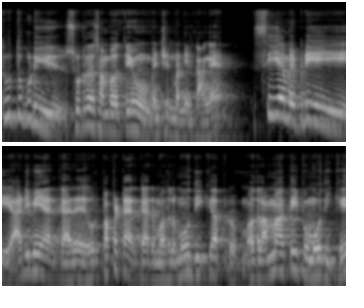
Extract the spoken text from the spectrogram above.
தூத்துக்குடி சுடுற சம்பவத்தையும் மென்ஷன் பண்ணியிருக்காங்க. சிஎம் எப்படி அடிமையாக இருக்கார் ஒரு பப்பட்டாக இருக்கார் முதல்ல மோதிக்கு அப்புறம் முதல்ல அம்மாவுக்கு இப்போ மோதிக்கு.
